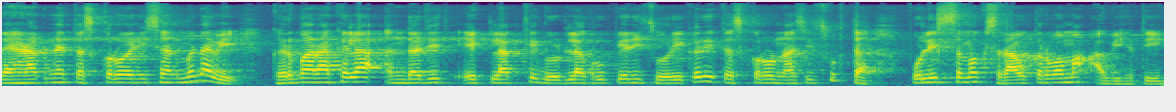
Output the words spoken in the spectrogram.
રહેણાંકને તસ્કરોએ નિશાન બનાવી ઘરમાં રાખેલા અંદાજિત એક લાખથી દોઢ લાખ રૂપિયાની ચોરી કરી તસ્કરો નાસી છૂટતા પોલીસ સમક્ષ રાવ કરવામાં આવી હતી.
